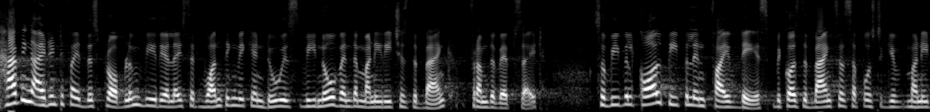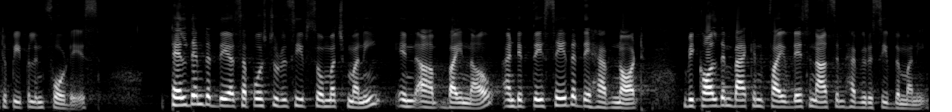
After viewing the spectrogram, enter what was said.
having identified this problem, we realized that one thing we can do is we know when the money reaches the bank from the website. So we will call people in five days because the banks are supposed to give money to people in four days. Tell them that they are supposed to receive so much money in, uh, by now, and if they say that they have not, we call them back in five days and ask them, have you received the money?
